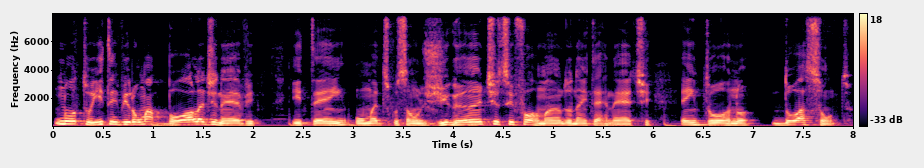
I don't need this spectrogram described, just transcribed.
no Twitter, virou uma bola de neve e tem uma discussão gigante se formando na internet em torno do assunto.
